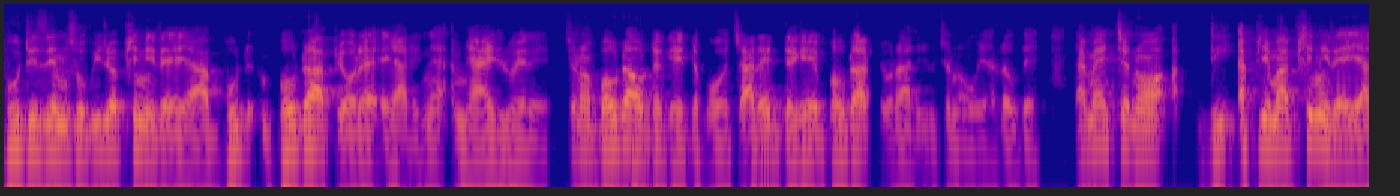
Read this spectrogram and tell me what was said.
Buddhism ဆိုပြီးတော့ဖြစ်နေတဲ့အရာဗုဒ္ဓဗုဒ္ဓပြောတဲ့အရာတွေနဲ့အများကြီးလွဲတယ်ကျွန်တော်ဗုဒ္ဓကိုတကယ်တဘောကြတယ်တကယ်ဗုဒ္ဓပြောတာတွေကိုကျွန်တော်ဝေရလုပ်တယ်ဒါပေမဲ့ကျွန်တော်ဒီအပြင်မှာဖြစ်နေတဲ့အရာ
